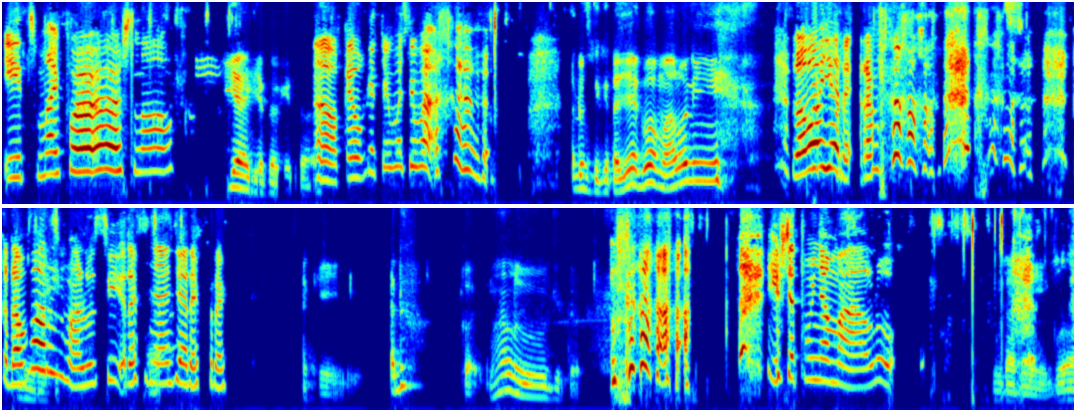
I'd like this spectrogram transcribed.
it's my first love. Iya gitu gitu. Oke oke coba coba. Aduh sedikit aja gue malu nih. Gak mau ya ref. Kenapa Aduh. harus malu sih? Refnya aja ref ref. Oke. Aduh, kok malu gitu. Irsyad punya malu. Bentar nih, gue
